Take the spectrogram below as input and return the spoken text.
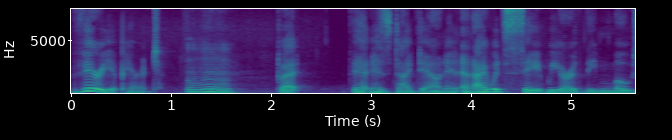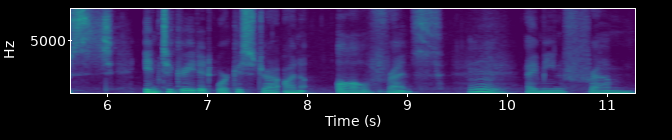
very apparent. But that has died down. And, and I would say we are the most integrated orchestra on all fronts. I mean, from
